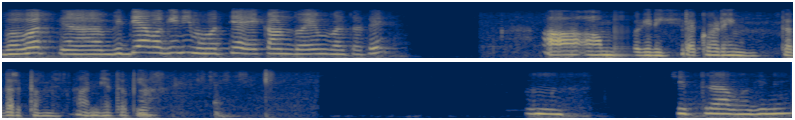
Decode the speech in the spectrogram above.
भवत् विद्या भगिनी भवत्या अकौण्ट् द्वयं वर्तते। आं भगिनि रेकार्डिङ्ग् तदर्थम् अन्यत् अपि अस्ति। चित्रा भगिनी।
